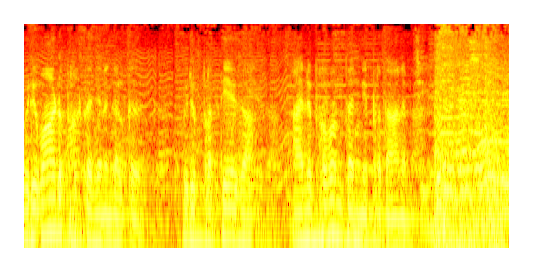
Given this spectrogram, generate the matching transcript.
ഒരുപാട് ഭക്തജനങ്ങൾക്ക് ഒരു പ്രത്യേക അനുഭവം തന്നെ പ്രദാനം ചെയ്യും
